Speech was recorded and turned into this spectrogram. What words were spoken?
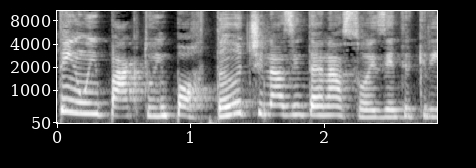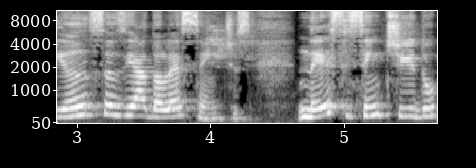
têm um impacto importante nas internações entre crianças e adolescentes. Nesse sentido,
